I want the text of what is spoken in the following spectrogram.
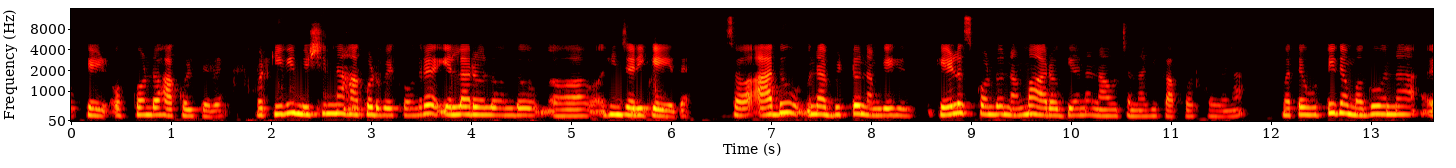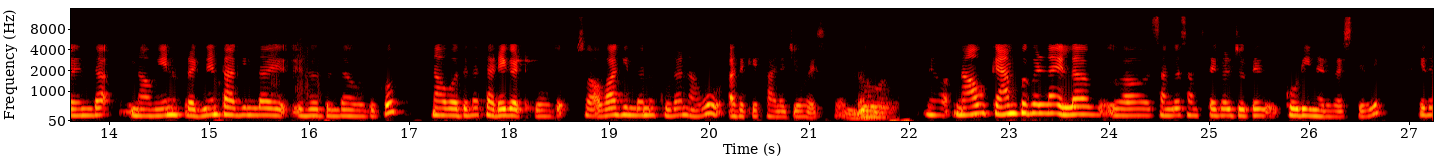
ಒಪ್ಕೆ, ಒಪ್ಕೊಂಡು ಹಾಕೊಳ್ತೇವೆ. ಬಟ್ ಕಿವಿ ಮಿಷಿನ್ನ ಹಾಕೊಡ್ಬೇಕು ಅಂದ್ರೆ ಎಲ್ಲರಲ್ಲೂ ಒಂದು ಹಿಂಜರಿಕೆ ಇದೆ. ಸೊ ಅದನ್ನ ಬಿಟ್ಟು ನಮಗೆ ಕೇಳಿಸ್ಕೊಂಡು ನಮ್ಮ ಆರೋಗ್ಯನ ನಾವು ಚೆನ್ನಾಗಿ ಕಾಪಾಡ್ಕೊಳ್ಳೋಣ. ಮತ್ತೆ ಹುಟ್ಟಿದ ಮಗುವನ್ನ ಇಂದ ನಾವೇನು ಪ್ರೆಗ್ನೆಂಟ್ ಆಗಿಂದ ಇರೋದ್ರಿಂದ ಹುಡುಗು ನಾವು ಅದನ್ನ ತಡೆಗಟ್ಟಬಹುದು ಸೊ ಅವಾಗಿಂದನೂ ಕೂಡ ನಾವು ಅದಕ್ಕೆ ಕಾಳಜಿ ವಹಿಸ್ಬೋದು. ನಾವು ಕ್ಯಾಂಪ್ಗಳನ್ನ ಎಲ್ಲ ಸಂಘ ಸಂಸ್ಥೆಗಳ ಜೊತೆ ಕೂಡಿ ನಿರ್ವಹಿಸ್ತೀವಿ. ಇದು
